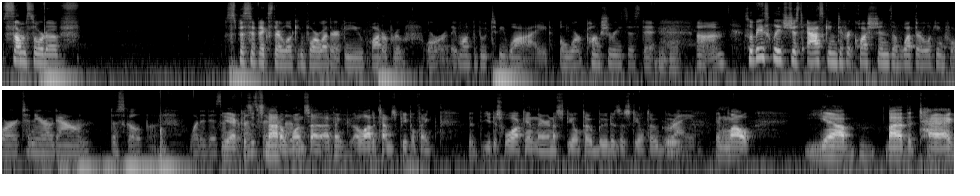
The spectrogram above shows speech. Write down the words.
some sort of specifics they're looking for, whether it be waterproof or they want the boot to be wide or puncture resistant. Um, so basically, it's just asking different questions of what they're looking for to narrow down the scope of what it is. Yeah, because it's not a them. one size. I think a lot of times people think that you just walk in there and a steel toe boot is a steel toe boot. Right. And while, yeah, by the tag,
